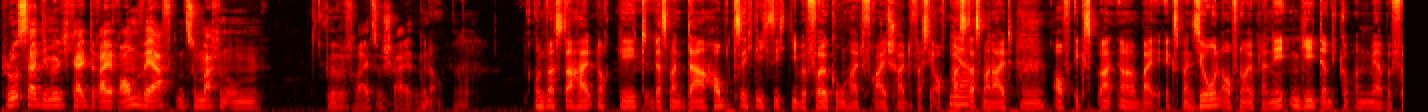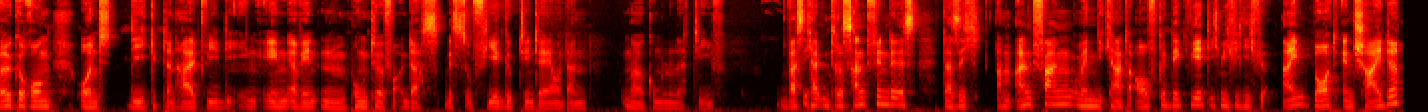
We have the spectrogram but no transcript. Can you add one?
Plus halt die Möglichkeit, drei Raumwerften zu machen, um Würfel freizuschalten. Genau. Und was da halt noch geht, dass man da hauptsächlich sich die Bevölkerung halt freischaltet, was ja auch passt, Ja. dass man halt Mhm. auf Expa äh, bei Expansion auf neue Planeten geht, dadurch kommt man mehr Bevölkerung und die gibt dann halt, wie die eben erwähnten Punkte, von das bis zu vier gibt hinterher und dann äh, kumulativ. Was ich halt interessant finde, ist, dass ich am Anfang, wenn die Karte aufgedeckt wird, ich mich wirklich für ein Board entscheide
